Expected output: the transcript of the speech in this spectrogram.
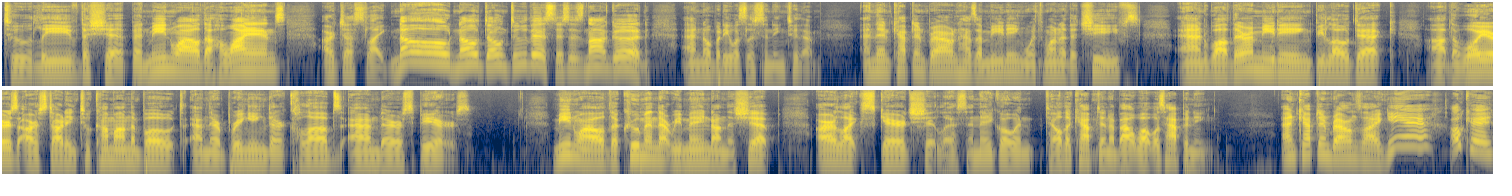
to leave the ship. And meanwhile, the Hawaiians are just like, no, no, don't do this. This is not good. And nobody was listening to them. And then Captain Brown has a meeting with one of the chiefs. And while they're meeting below deck, uh, the warriors are starting to come on the boat and they're bringing their clubs and their spears. Meanwhile, the crewmen that remained on the ship are like scared shitless and they go and tell the captain about what was happening. And Captain Brown's like, yeah, okay,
